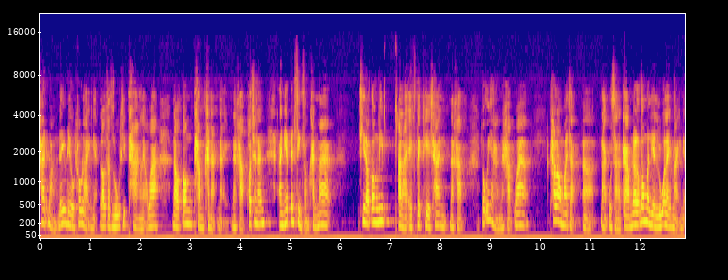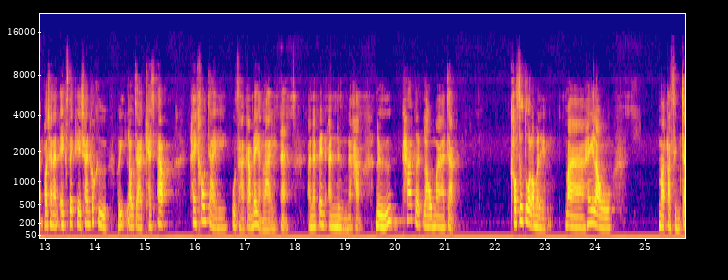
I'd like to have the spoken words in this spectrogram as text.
คาดหวังได้เร็วเท่าไหร่เนี่ยเราจะรู้ทิศทางแล้วว่าเราต้องทำขนาดไหนนะครับ เพราะฉะนั้นอันนี้เป็นสิ่งสำคัญมาก ที่เราต้องรีบอะไร expectation นะครับยกตัวอย่างนะครับว่าถ้าเรามาจากต่างอุตสาหกรรมแล้วเราต้องมาเรียนรู้อะไรใหม่เนี่ยเพราะฉะนั้น expectation ก็คือเฮ้ยเราจะ catch up ให้เข้าใจอุตสาหกรรมได้อย่างไรอะอันนั้นเป็นอันหนึ่งนะครับ หรือถ้าเกิดเรามาจากเขาซื้อตัวเรามาเลยมาให้เรา มาตัดสินใจ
